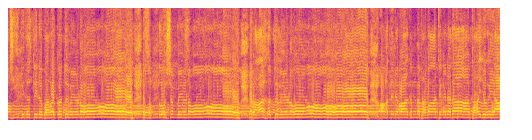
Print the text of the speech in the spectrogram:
ജീവിതത്തിൽ ബറക്കത്ത് വേണോ? സന്തോഷം വേണോ? റാഹത്ത് വേണോ? ആദരവാകുന്ന പ്രവാചകനതാ പറയുകയാ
